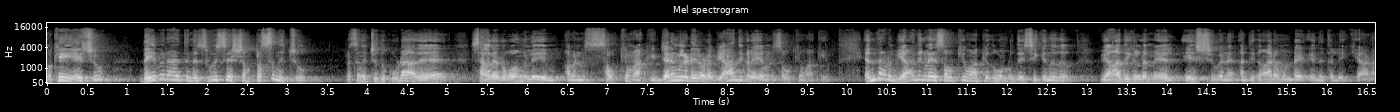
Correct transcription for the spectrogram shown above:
നോക്കി യേശു ദൈവരാജ്യത്തിന്റെ സുവിശേഷം പ്രസംഗിച്ചു. പ്രസംഗിച്ചത് കൂടാതെ സകല രോഗങ്ങളെയും അവൻ സൗഖ്യമാക്കി ജനങ്ങളിടയിലുള്ള വ്യാധികളെ അവൻ സൗഖ്യമാക്കി. എന്താണ് വ്യാധികളെ സൗഖ്യമാക്കിയത് കൊണ്ട് ഉദ്ദേശിക്കുന്നത്? വ്യാധികളുടെ മേൽ യേശുവിന് അധികാരമുണ്ട് എന്ന് തെളിയിക്കുകയാണ്.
